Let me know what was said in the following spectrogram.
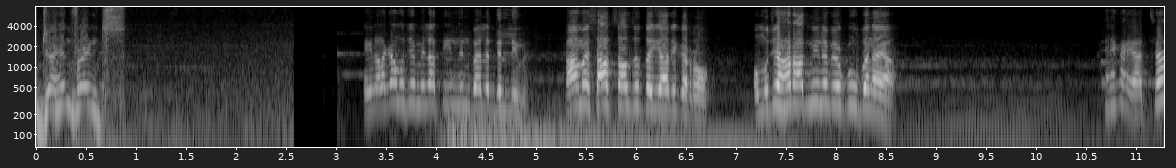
जय हिंद फ्रेंड्स एक लड़का मुझे मिला तीन दिन पहले दिल्ली में। कहा मैं सात साल से तैयारी कर रहा हूँ और मुझे हर आदमी ने बेवकूफ़ बनाया। मैंने कहा "यार, अच्छा।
